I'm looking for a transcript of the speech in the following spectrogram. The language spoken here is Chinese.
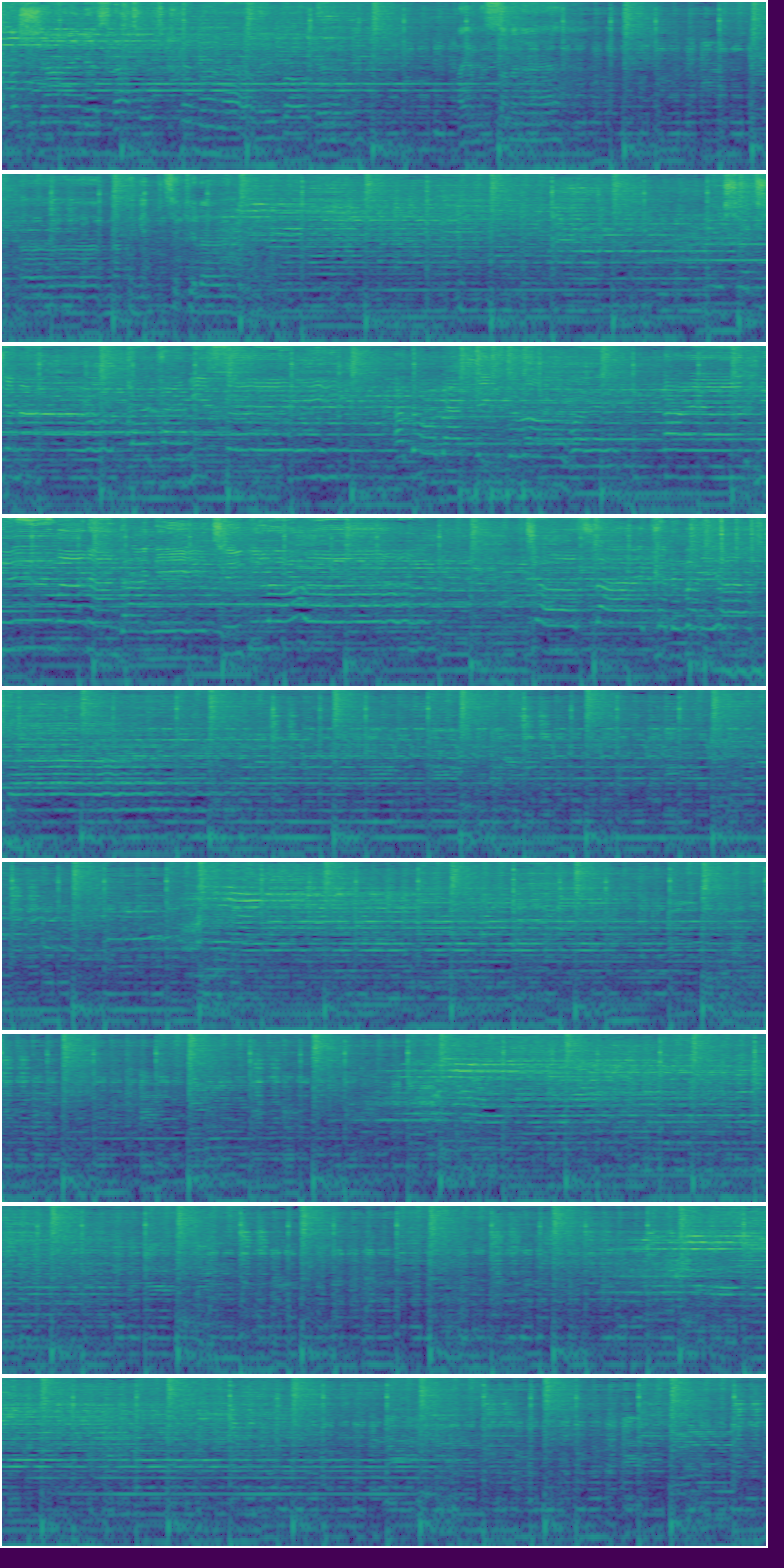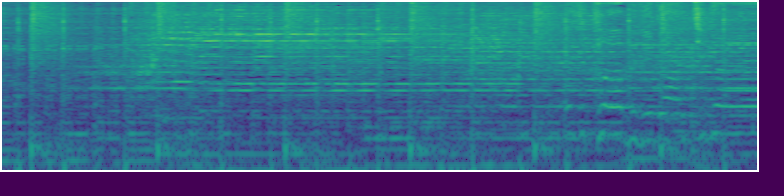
Of a shyness that is criminally vulgar. I am the summoner Of nothing in particular. with you got to go.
